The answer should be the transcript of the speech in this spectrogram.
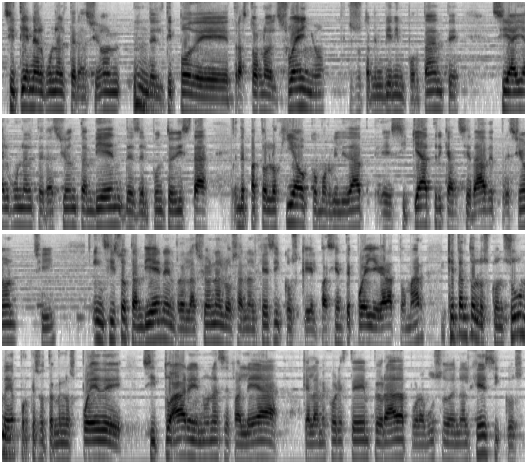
si tiene alguna alteración del tipo de trastorno del sueño, eso también bien importante, si hay alguna alteración también desde el punto de vista de patología o comorbilidad eh, psiquiátrica, ansiedad, depresión, ¿sí? Insisto también en relación a los analgésicos que el paciente puede llegar a tomar, qué tanto los consume, porque eso también nos puede situar en una cefalea que a lo mejor esté empeorada por abuso de analgésicos.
